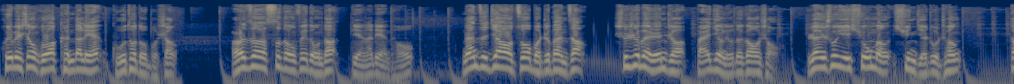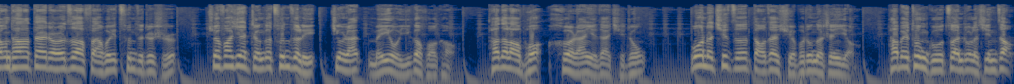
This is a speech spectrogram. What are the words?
会被生活啃得连骨头都不剩。儿子似懂非懂的点了点头。男子叫佐伯之半藏，是日本忍者白井流的高手，忍术以凶猛迅捷著称。当他带着儿子返回村子之时，却发现整个村子里竟然没有一个活口。他的老婆赫然也在其中。望着妻子倒在血泊中的身影，他被痛苦攥住了心脏，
